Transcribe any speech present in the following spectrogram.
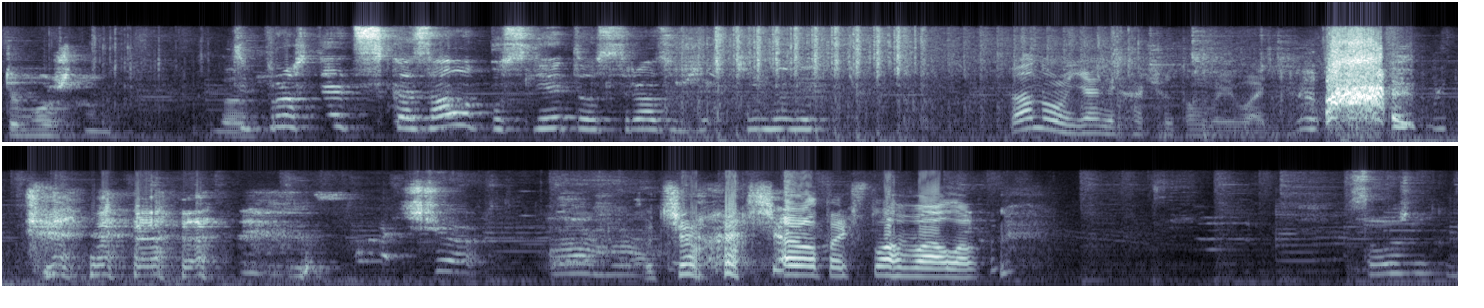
Ты можешь. ну, Да. Ты просто это сказала, после этого сразу же кинули. Да ну, я не хочу там воевать. А, чё? Ага. Чё, чё так сломало? Заложников.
